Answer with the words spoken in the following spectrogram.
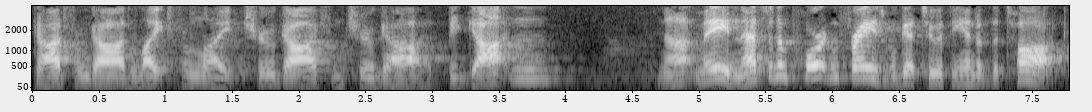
God from God, light from light, true God from true God, begotten not made. And that's an important phrase we'll get to at the end of the talk.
